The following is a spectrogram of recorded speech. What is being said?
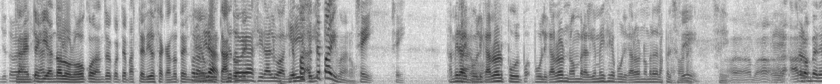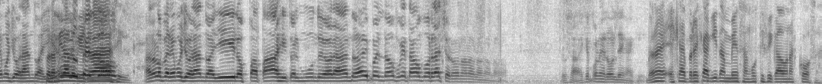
yo te voy La gente guiando a lo loco, dando de corte pastelillo, sacándote el pero mira, Yo te voy a decir algo. Aquí ¿Qué pasa este país, mano? Sí. Ah, mira, y publicar los, publicar los nombres. Alguien me dice que publicar los nombres de las personas. sí. sí. Ah, eh, ahora, los veremos llorando allí. Pero mira lo que yo te voy a decir. Ahora los veremos llorando allí, los papás y todo el mundo llorando. Ay, perdón, porque estamos borrachos. No, no, no, no, no. no. Tú sabes, hay que poner orden aquí. Bueno, es que, pero es que aquí también se han justificado unas cosas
